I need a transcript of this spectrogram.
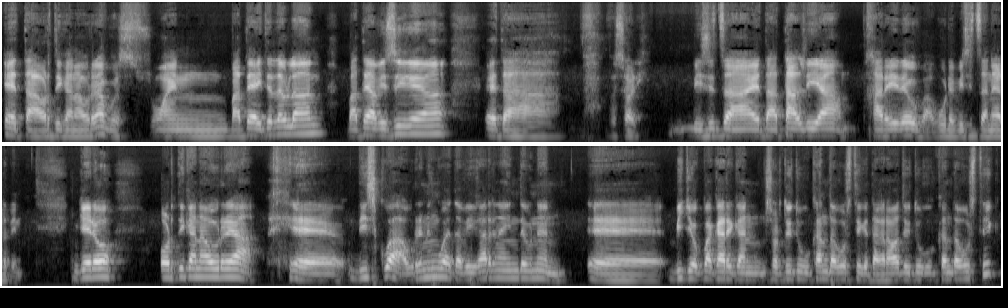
eta hortikan aurrea, pues, oain batea ite deulan, batea bizigea, eta pues hori, bizitza eta taldia jarri dugu ba, gure bizitzan erdin. Gero, hortikan aurrea, e, diskoa aurrenengoa eta bigarrena indeunen e, bilok bakarrikan sortu ditugu kanta guztik eta grabatu ditugu kanta guztik,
